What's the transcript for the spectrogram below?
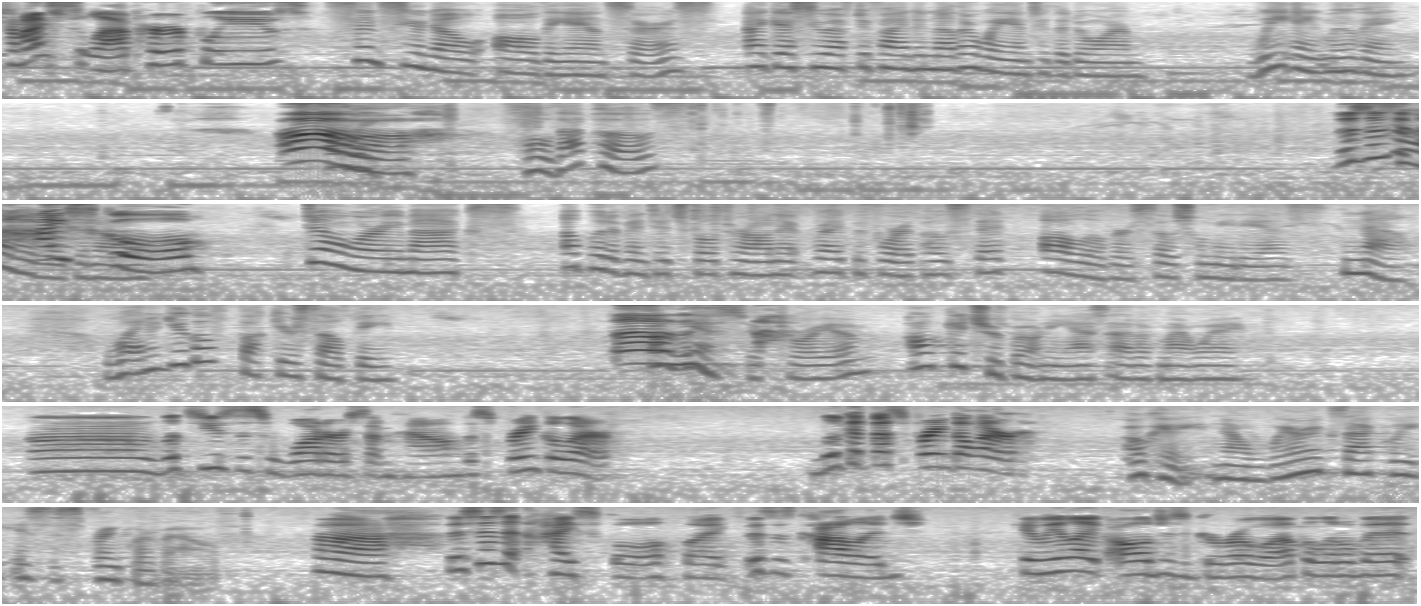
Can I slap her, please? Since you know all the answers, I guess you have to find another way into the dorm. We ain't moving. Ugh. Oh, Hold that pose. This isn't So high school. Don't worry, Max. I'll put a vintage filter on it right before I post it all over social medias. Now, why don't you go fuck your selfie? Oh, Oh this yes, Victoria. I'll get your bony ass out of my way. Um, let's use this water somehow. The sprinkler. Look at the sprinkler. Okay, now where exactly is the sprinkler valve? Ah, this isn't high school. Like, this is college. Can we, like, all just grow up a little bit?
